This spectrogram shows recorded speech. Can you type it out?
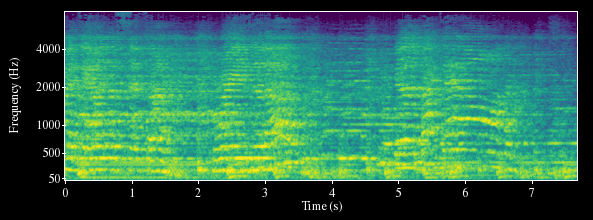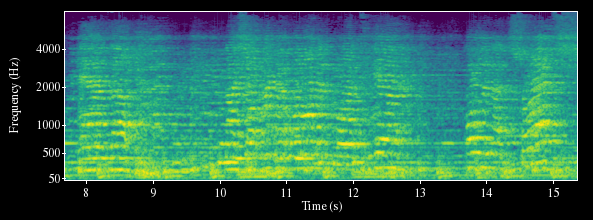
It down center. Raise it up. Good. Back down. Up. Nice shot. Bring that one arm in for here. Holding that stretch.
